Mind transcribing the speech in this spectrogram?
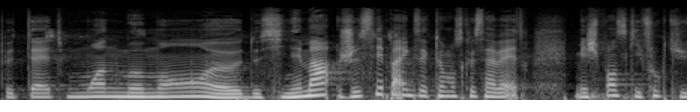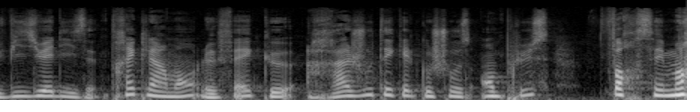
peut-être moins de moments euh, de cinéma. Je ne sais pas exactement ce que ça va être, mais je pense qu'il faut que tu visualises très clairement le fait que rajouter quelque chose en plus, forcément,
